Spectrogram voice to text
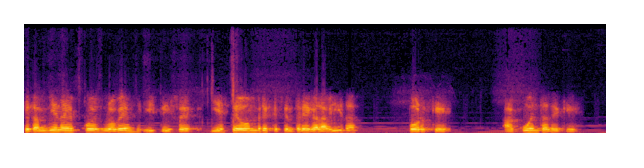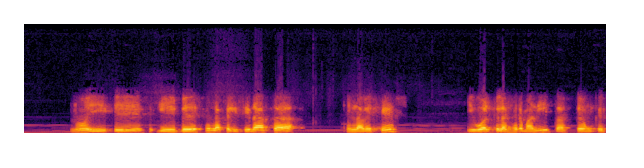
que también eh, pues lo ves y dice, y este hombre que se entrega la vida, ¿por qué? ¿A cuenta de qué? ¿No? Y que y ves la felicidad hasta en la vejez, igual que las hermanitas, que aunque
